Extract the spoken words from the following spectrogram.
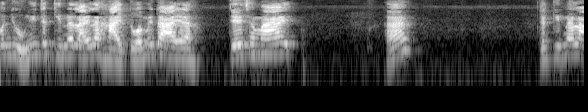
กันอยู่งี้จะกินอะไรแล้วหายตัวไม่ได้อะเจ๊ใช่ไหม ฮะจะกินอะไร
